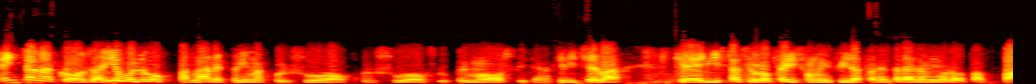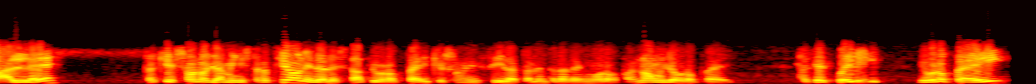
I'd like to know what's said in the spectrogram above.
Senta una cosa, io volevo parlare prima col suo, col suo sul primo ospite che diceva che gli Stati europei sono in fila per entrare in Europa. Balle, perché sono le amministrazioni degli Stati europei che sono in fila per entrare in Europa, non gli europei. Perché quelli europei,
